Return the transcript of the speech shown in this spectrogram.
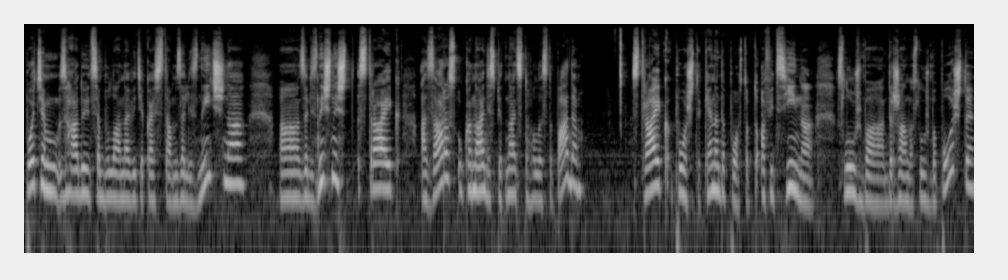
потім згадується, була навіть якась там залізнична, а, залізничний страйк. А зараз у Канаді з 15 листопада. Страйк пошти Canada Post, тобто офіційна служба, державна служба пошти.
